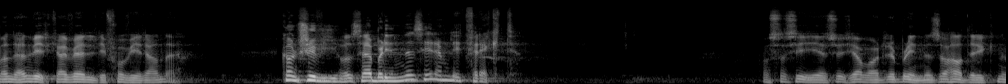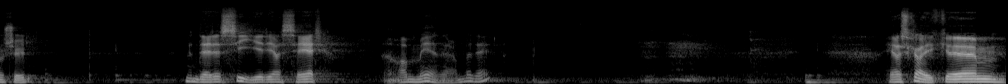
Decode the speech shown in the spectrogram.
men den virker veldig forvirrende. Kanskje vi også er blinde, sier de litt frekt. Og så sier Jesus, ja, var dere blinde, så hadde dere ikke noe skyld. Men dere sier 'jeg ser'. Hva mener han med det? Jeg skal ikke um,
